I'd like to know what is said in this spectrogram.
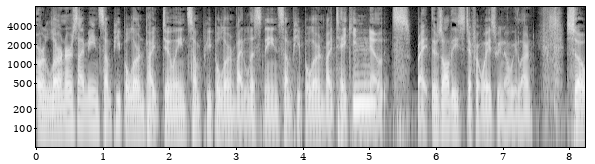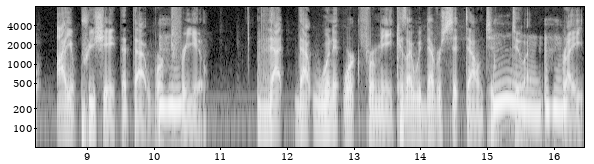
or learners. I mean, some people learn by doing, some people learn by listening, some people learn by taking Mhm. notes. Right? There's all these different ways we know we learn. So I appreciate that that worked Mhm. for you. That that wouldn't work for me because I would never sit down to do it Mm, mhm. right?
